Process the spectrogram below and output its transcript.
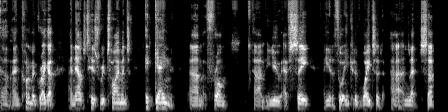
um, and Conor McGregor announced his retirement again um, from UFC. Um, you'd have thought he could have waited uh, and let uh,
